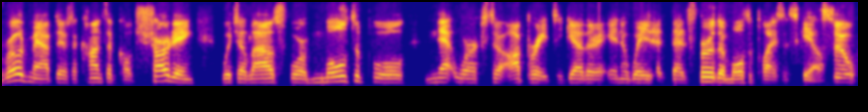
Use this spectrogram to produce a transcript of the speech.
roadmap, there's a concept called sharding, which allows for multiple networks to operate together in a way that, that further multiplies the scale. So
